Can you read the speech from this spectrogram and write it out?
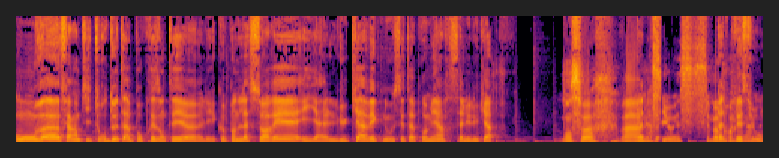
On va faire un petit tour de table pour présenter euh, les copains de la soirée. Et il y a Lucas avec nous, c'est ta première. Salut Lucas. Bonsoir, bah merci, ouais, c'est ma pas première. De pression,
